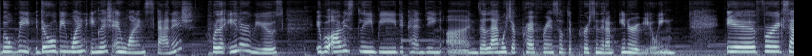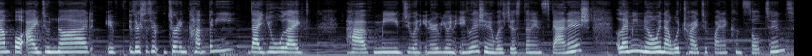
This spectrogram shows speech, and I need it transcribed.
will be there will be one in english and one in spanish for the interviews it will obviously be depending on the language of preference of the person that I'm interviewing. If, for example, I do not, if, there's a certain company that you would like have me do an interview in English and it was just done in Spanish, let me know and I will try to find a consultant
